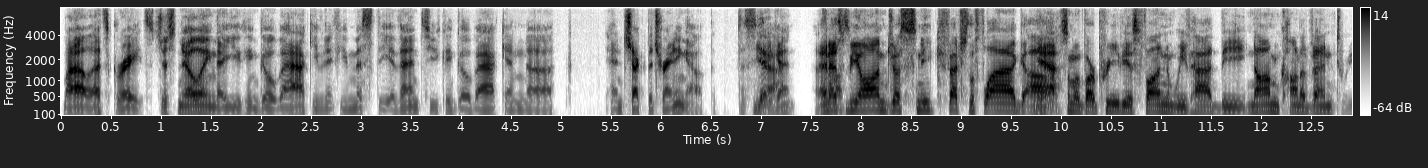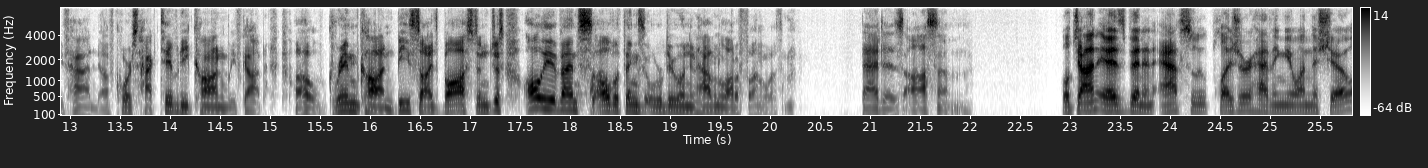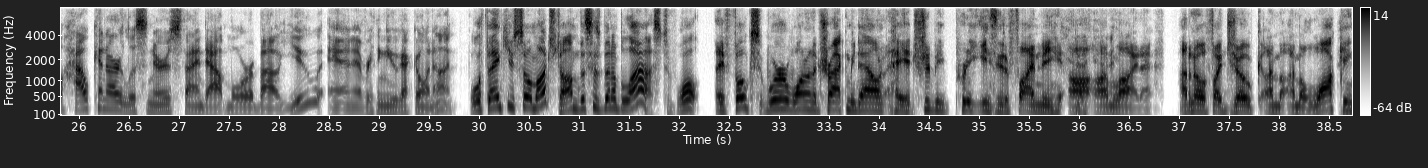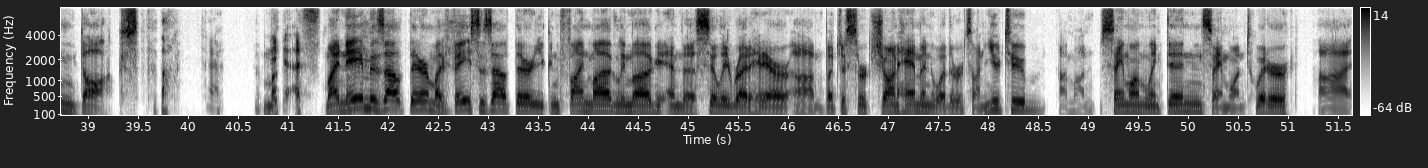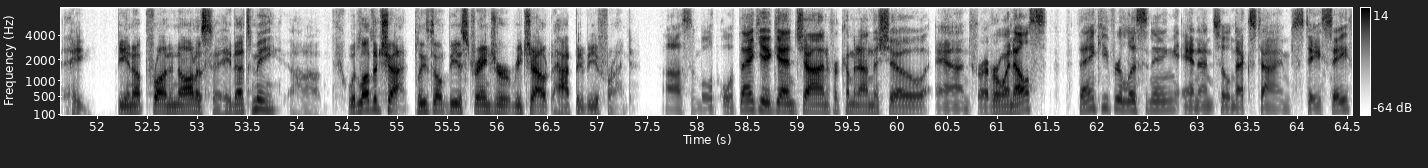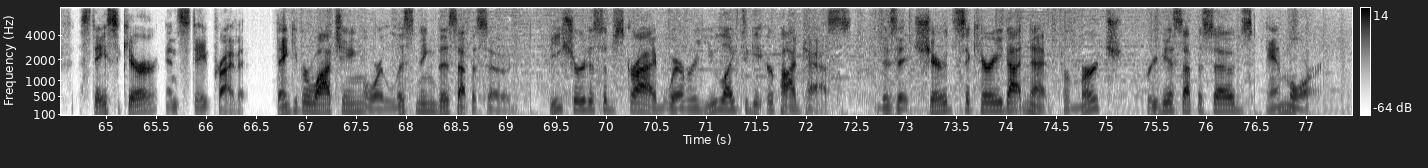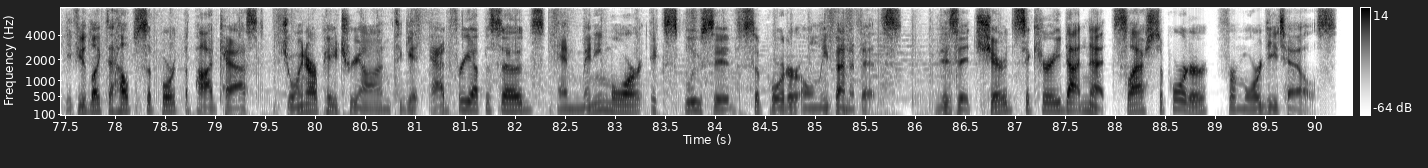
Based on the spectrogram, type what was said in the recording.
Wow, that's great. Just knowing that you can go back, even if you missed the event, you can go back and uh, and check the training out to see yeah. it again. That's and awesome. it's beyond just Snyk fetch the flag. Uh, yeah. Some of our previous fun, we've had the NahamCon event. We've had, of course, HacktivityCon. We've got, oh, GrimCon, B-Sides Boston, just all the events, wow. all the things that we're doing and having a lot of fun with. That is awesome. Well, John, it has been an absolute pleasure having you on the show. How can our listeners find out more about you and everything you got going on? Well, thank you so much, Tom. This has been a blast. Well, if folks were wanting to track me down, hey, it should be pretty easy to find me uh, online. I, I, don't know if I joke, I'm, I'm a walking docs. My, yes. my name is out there. My face is out there. You can find my ugly mug and the silly red hair. Um, but just search John Hammond, whether it's on YouTube. I'm on same on LinkedIn, same on Twitter. Uh, hey, being upfront and honest. Hey, that's me. Uh, would love to chat. Please don't be a stranger. Reach out. Happy to be a friend. Awesome. Well, well, thank you again, John, for coming on the show. And for everyone else, thank you for listening. And until next time, stay safe, stay secure, and stay private. Thank you for watching or listening this episode. Be sure to subscribe wherever you like to get your podcasts. Visit sharedsecurity.net for merch, previous episodes, and more. If you'd like to help support the podcast, join our Patreon to get ad free episodes and many more exclusive supporter only benefits. Visit sharedsecurity.net slash supporter for more details.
